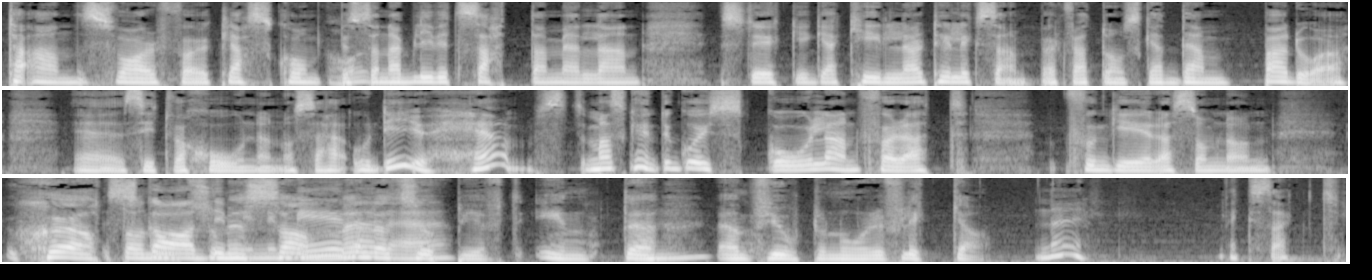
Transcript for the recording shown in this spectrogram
Ta ansvar för klasskompisarna, ja. blivit satta mellan stökiga killar till exempel för att de ska dämpa då eh, situationen och så här. Och det är ju hemskt. Man ska inte gå i skolan för att fungera som någon Sköta något som är samhällets uppgift, inte mm. en 14-årig flicka. Nej, exakt.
